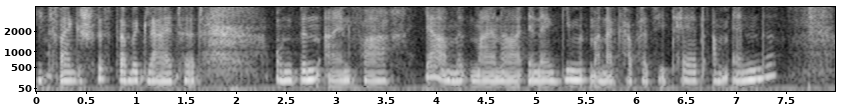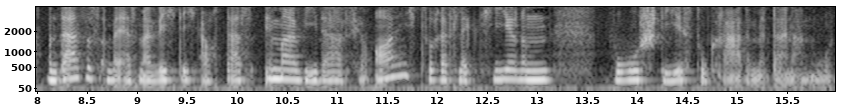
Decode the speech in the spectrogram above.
die zwei Geschwister begleitet und bin einfach ja mit meiner Energie, mit meiner Kapazität am Ende. Und da ist es aber erstmal wichtig, auch das immer wieder für euch zu reflektieren. Wo stehst du gerade mit deiner Not?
